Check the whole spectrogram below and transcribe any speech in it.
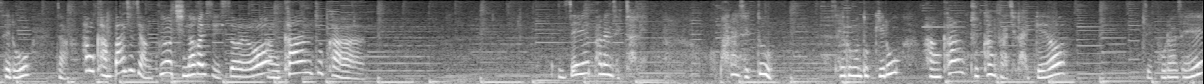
새로. 자, 한 칸 빠지지 않고요. 지나갈 수 있어요. 한 칸, 두 칸. 이제 파란색 차례. 어, 파란색도 새로운 토끼로 한 칸, 두 칸까지 갈게요. 이제 보라색.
